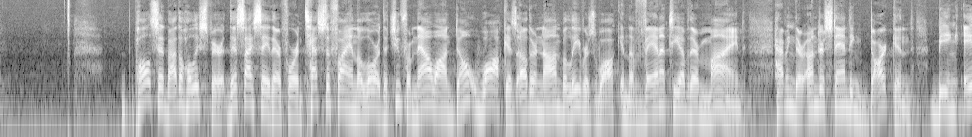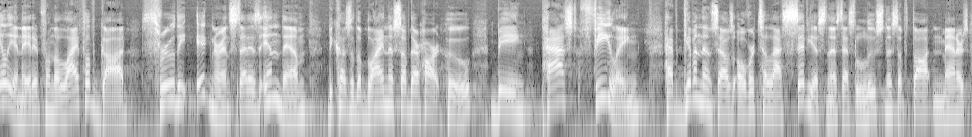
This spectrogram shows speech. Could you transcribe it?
Paul said by the Holy Spirit, This I say, therefore, and testify in the Lord, that you from now on don't walk as other non believers walk in the vanity of their mind, having their understanding darkened, being alienated from the life of God through the ignorance that is in them because of the blindness of their heart, who, being past feeling, have given themselves over to lasciviousness, that's looseness of thought and manners,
